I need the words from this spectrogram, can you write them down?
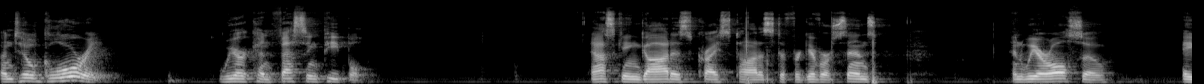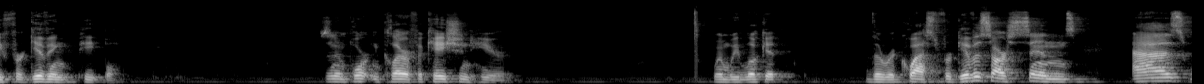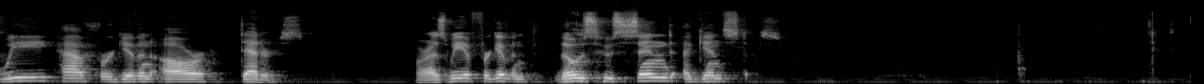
Until glory, we are confessing people, asking God, as Christ taught us, to forgive our sins. And we are also a forgiving people. There's an important clarification here when we look at the request Forgive us our sins as we have forgiven our debtors, or as we have forgiven those who sinned against us.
